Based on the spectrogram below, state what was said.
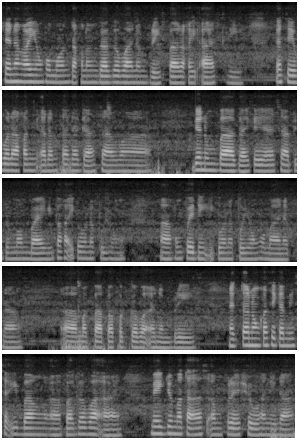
siya na nga kumontak ng gagawa ng brace para kay Ashley. Kasi wala kaming alam talaga sa mga ganung bagay. Kaya sabi ko, Ma'am Barney, baka ikaw na po yung, uh, kung pwedeng ikaw na po yung humanap ng uh, magpapapagawaan ng brace. Nagtanong kasi kami sa ibang uh, pagawaan, medyo mataas ang presyohan nila.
